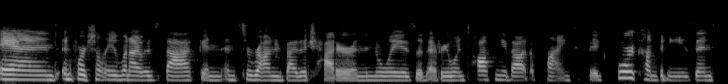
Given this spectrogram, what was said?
And unfortunately, when I was back and, and surrounded by the chatter and the noise of everyone talking about applying to big four companies and,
